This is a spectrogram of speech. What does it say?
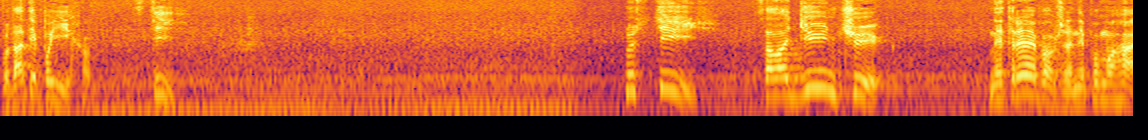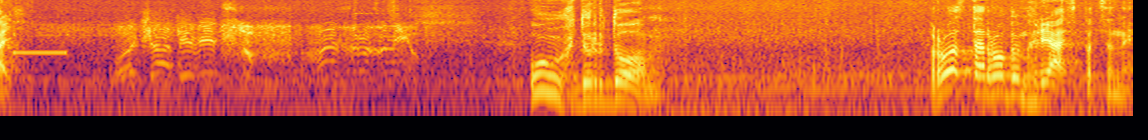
Куди ти поїхав? Стій. Ну стій! Саладінчик! Не треба вже, не помагай. Почати відступ. Вас зрозумів. Ух, дурдом. Просто робимо грязь, пацани.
